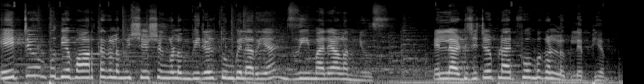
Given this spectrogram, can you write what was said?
ഏറ്റവും പുതിയ വാർത്തകളും വിശേഷങ്ങളും വിരൽ തുമ്പിലറിയാൻ സി മലയാളം ന്യൂസ്. എല്ലാ ഡിജിറ്റൽ പ്ലാറ്റ്ഫോമുകളിലും ലഭ്യം.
